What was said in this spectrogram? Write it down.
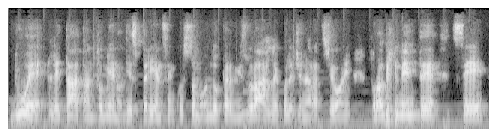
due, l'età tantomeno di esperienza in questo mondo per misurarle quelle generazioni. Probabilmente se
